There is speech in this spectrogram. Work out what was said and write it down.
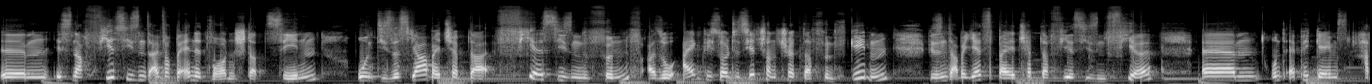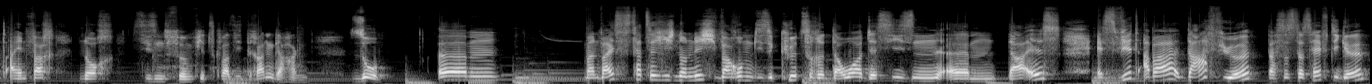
ähm, ist nach 4 Seasons einfach beendet worden statt 10. Und dieses Jahr bei Chapter 4 ist Season 5. Also eigentlich sollte es jetzt schon Chapter 5 geben. Wir sind aber jetzt bei Chapter 4 Season 4. Ähm, und Epic Games hat einfach noch Season 5 jetzt quasi drangehangen. So. Ähm man weiß es tatsächlich noch nicht, warum diese kürzere Dauer der Season ähm, da ist. Es wird aber dafür, das ist das Heftige,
